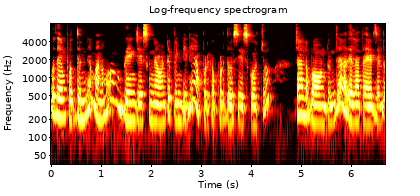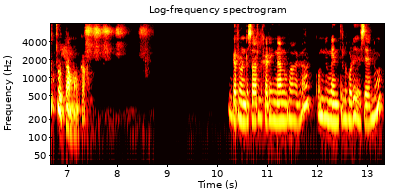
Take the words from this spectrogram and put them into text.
ఉదయం పొద్దున్నే మనము గ్రైండ్ చేసుకున్నామంటే పిండిని అప్పటికప్పుడు దోశ వేసుకోవచ్చు చాలా బాగుంటుంది. అది ఎలా తయారు చేయాలో చూద్దాము ఇంకా. ఇంకా రెండు సార్లు కడిగినాను బాగా. కొన్ని మెంతులు కూడా వేసాను.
